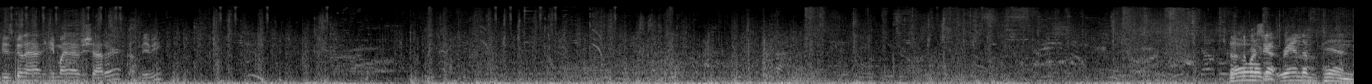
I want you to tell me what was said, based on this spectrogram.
He's gonna have, he might have shatter, maybe? No, I Mercy. got random pin.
